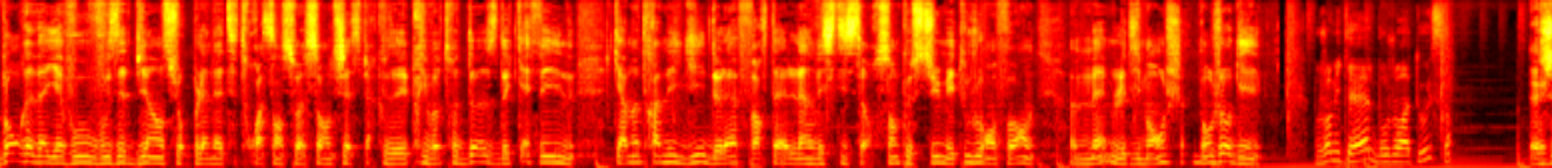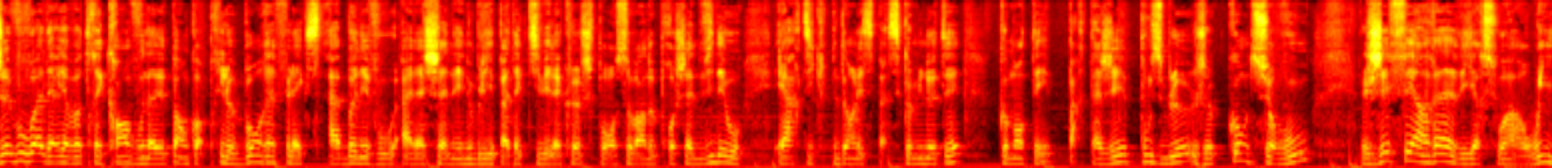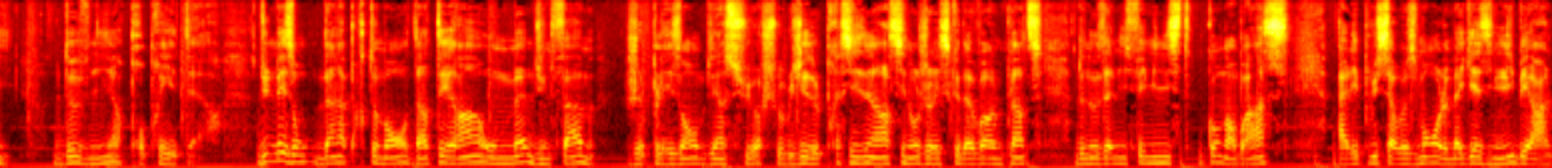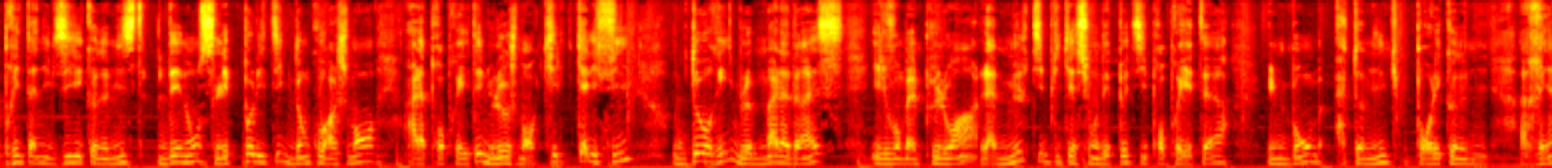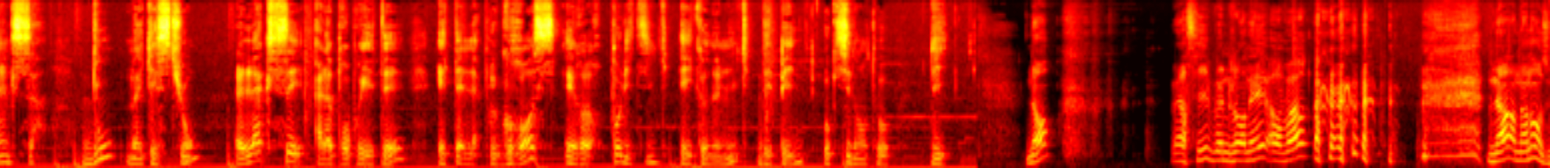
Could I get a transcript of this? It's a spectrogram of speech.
Bon réveil à vous, vous êtes bien sur Planète 360, j'espère que vous avez pris votre dose de caféine, car notre ami Guy de la Fortelle, l'investisseur sans costume, est toujours en forme, même le dimanche. Bonjour Guy. Bonjour Mickaël, bonjour à tous. Je vous vois derrière votre écran, vous n'avez pas encore pris le bon réflexe, abonnez-vous à la chaîne et n'oubliez pas d'activer la cloche pour recevoir nos prochaines vidéos et articles dans l'espace communauté commentez, partagez, pouce bleu, je compte sur vous. J'ai fait un rêve hier soir, oui, devenir propriétaire. D'une maison, d'un appartement, d'un terrain ou même d'une femme, je plaisante, bien sûr, je suis obligé de le préciser, hein, sinon je risque d'avoir une plainte de nos amis féministes qu'on embrasse. Allez plus sérieusement, le magazine libéral britannique The Economist dénonce les politiques d'encouragement à la propriété du logement, qu'il qualifie d'horribles maladresses. Ils vont même plus loin, la multiplication des petits propriétaires, une bombe atomique pour l'économie. Rien que ça. D'où ma question, l'accès à la propriété est-elle la plus grosse erreur politique et économique des pays occidentaux? Guy Non. Merci, bonne journée, au revoir. non, non, non,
